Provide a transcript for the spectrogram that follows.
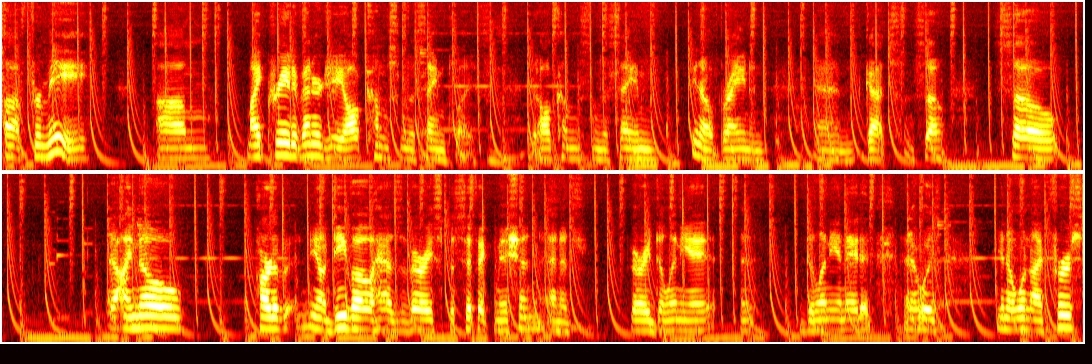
Uh, for me, um, my creative energy all comes from the same place. It all comes from the same, you know, brain and and guts. And so, so I know part of you know, Devo has a very specific mission and it's very delineated, delineated. And it was, you know, when I first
